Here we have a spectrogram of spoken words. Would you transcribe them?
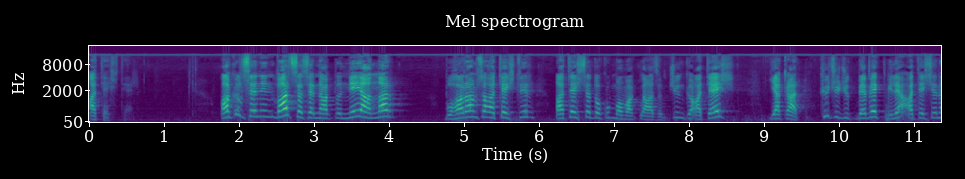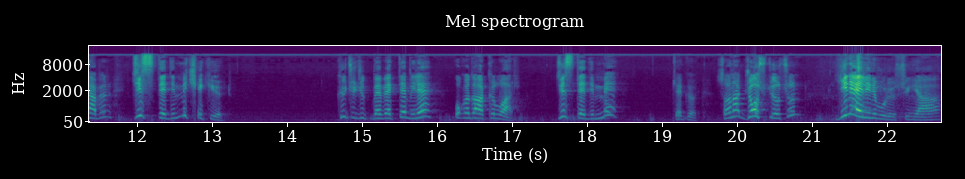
Ateştir. Akıl senin varsa senin aklın neyi anlar? Bu haramsa ateştir. Ateşte dokunmamak lazım. Çünkü ateş yakar. Küçücük bebek bile ateşe ne yapıyor? Cis dedim mi çekiyor. Küçücük bebekte bile o kadar akıl var. Cis dedim mi çekiyor. Sana cos diyorsun, yine elini vuruyorsun ya.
